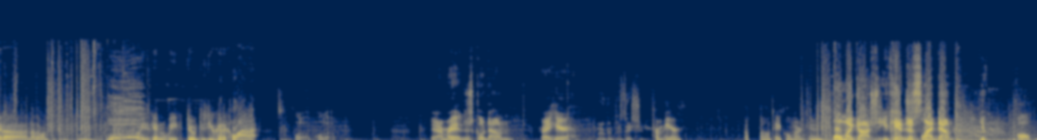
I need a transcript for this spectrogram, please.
Hit uh, another one. oh, he's getting weak. Dude, did you get a collat? Hold up, hold up. Yeah, I'm ready to just go down right here. From here? Oh, okay, cool, Mark. Yeah. Oh my gosh, you can't just slide down. You Oh.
